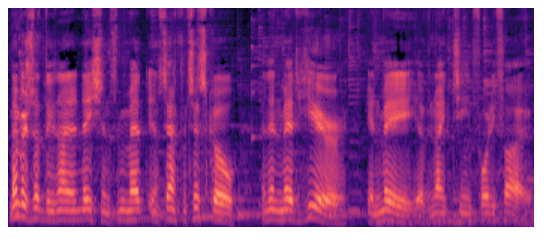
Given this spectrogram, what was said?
Members of the United Nations met in San Francisco and then met here in May of 1945.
